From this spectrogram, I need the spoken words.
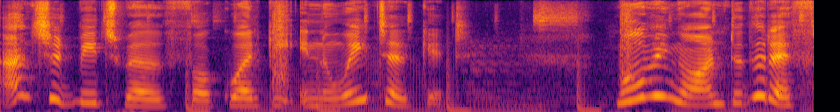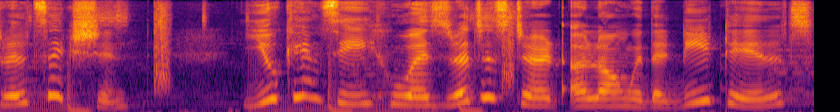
and should be 12 for Quarky Innovator Kit. Moving on to the referral section, you can see who has registered along with the details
